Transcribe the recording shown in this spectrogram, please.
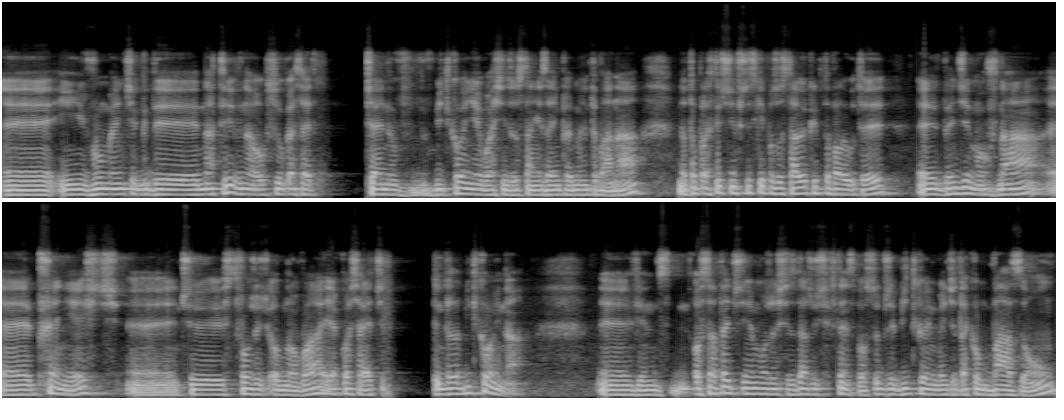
E, I w momencie, gdy natywna obsługa sidechainów w Bitcoinie właśnie zostanie zaimplementowana, no to praktycznie wszystkie pozostałe kryptowaluty e, będzie można e, przenieść e, czy stworzyć od nowa jako sidechain dla Bitcoina. E, Więc ostatecznie może się zdarzyć w ten sposób, że Bitcoin będzie taką bazą,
